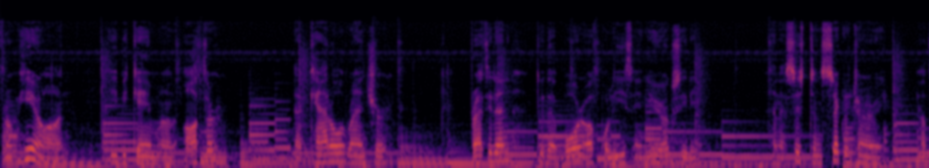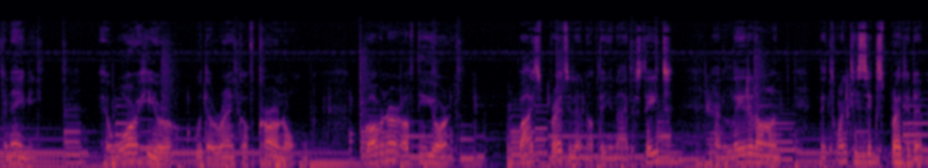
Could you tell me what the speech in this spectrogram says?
from here on, he became an author, a cattle rancher, president to the Board of Police in New York City, an assistant secretary of the Navy, a war hero with the rank of colonel, governor of New York, vice president of the United States, and later on the 26th president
